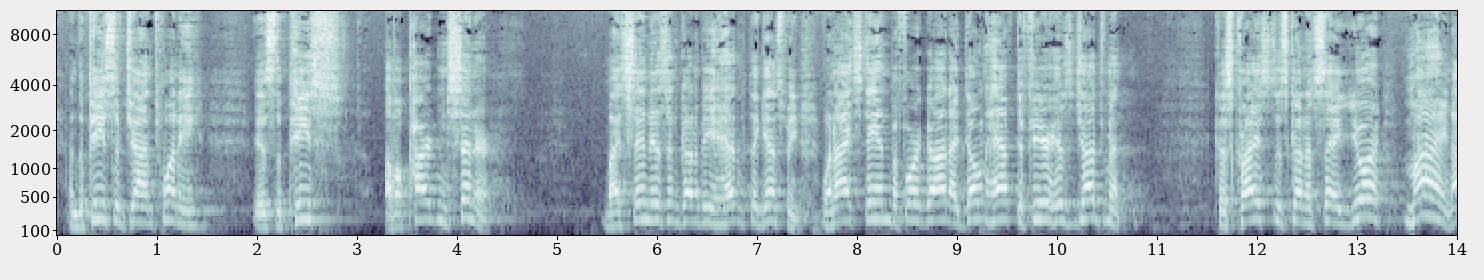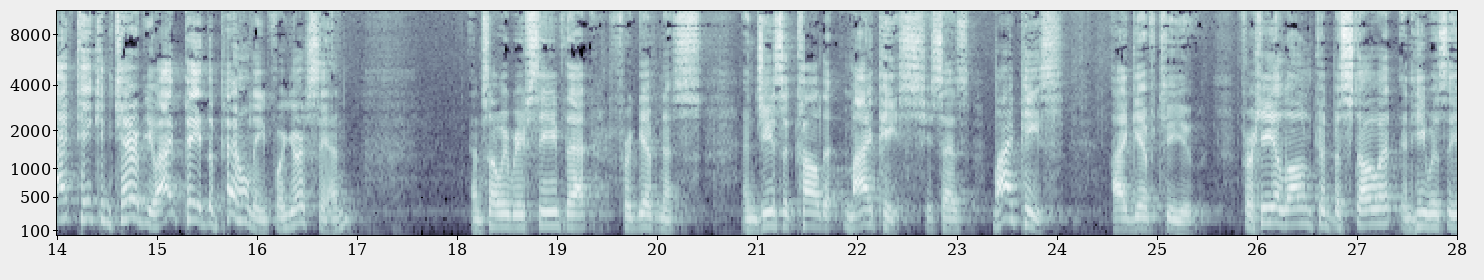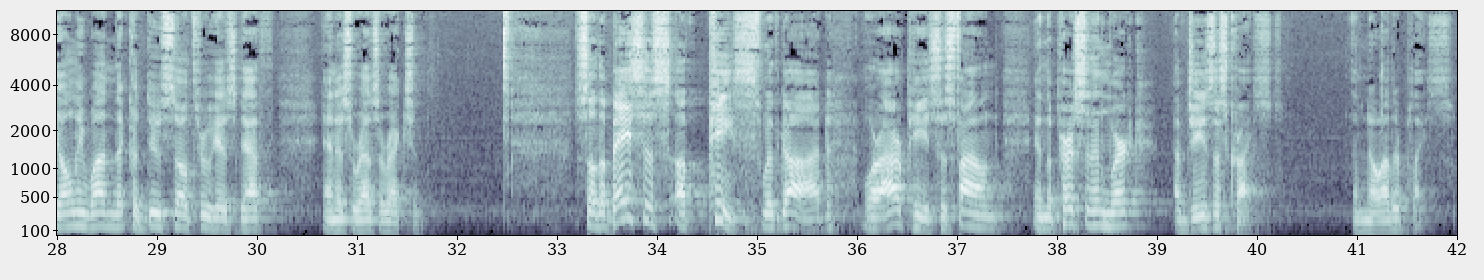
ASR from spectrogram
And the peace of John 20 is the peace of a pardoned sinner. My sin isn't going to be held against me. When I stand before God, I don't have to fear his judgment. Because Christ is going to say, You're mine. I've taken care of you. I've paid the penalty for your sin. And so we receive that forgiveness. And Jesus called it my peace. He says, My peace I give to you. For he alone could bestow it, and he was the only one that could do so through his death and his resurrection. So the basis of peace with God, or our peace, is found in the person and work of Jesus Christ and no other place.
